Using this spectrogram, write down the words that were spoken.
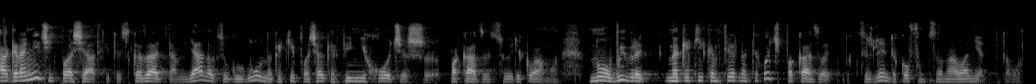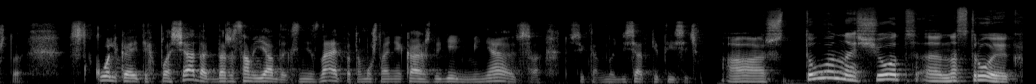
ограничить площадки, то есть сказать там Яндексу, Гуглу, на каких площадках ты не хочешь показывать свою рекламу, но выбрать, на какие конкретно ты хочешь показывать, к сожалению, такого функционала нет, потому что сколько этих площадок, даже сам Яндекс не знает, потому что они каждый день меняются, то есть их там ну, десятки тысяч. А что насчет э, настроек,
